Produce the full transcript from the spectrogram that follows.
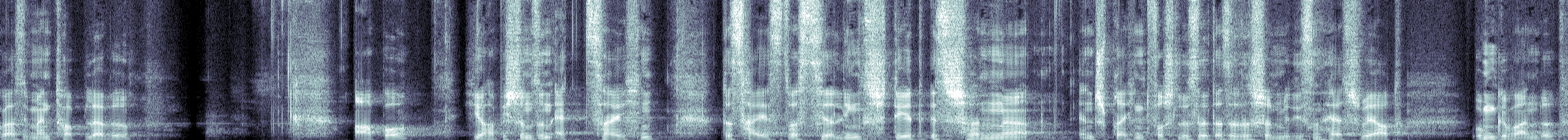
quasi mein Top-Level. Aber hier habe ich schon so ein Add-Zeichen. Das heißt, was hier links steht, ist schon äh, entsprechend verschlüsselt, also das ist schon mit diesem Hash-Wert umgewandelt.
